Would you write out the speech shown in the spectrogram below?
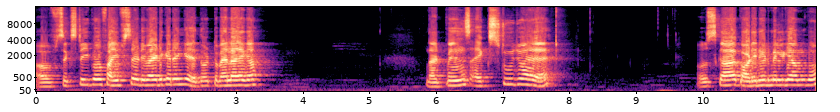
अब 60 को 5 से डिवाइड करेंगे तो 12 आएगा। दैट मीन्स x2 जो है, उसका कोऑर्डिनेट मिल गया हमको।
